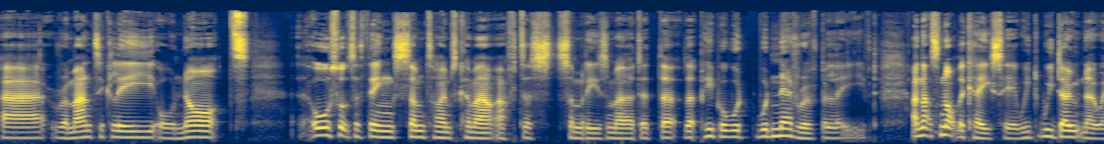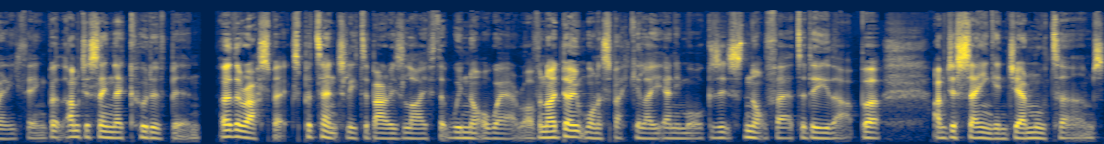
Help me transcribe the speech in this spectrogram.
uh, romantically or not all sorts of things sometimes come out after somebody's murdered that, that people would, would never have believed. And that's not the case here. We, we don't know anything, but I'm just saying there could have been other aspects potentially to Barry's life that we're not aware of. And I don't want to speculate anymore because it's not fair to do that. But I'm just saying in general terms,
